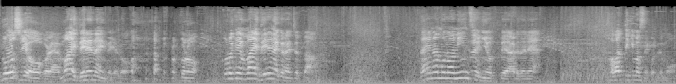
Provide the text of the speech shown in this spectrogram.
どうしよう、これ。前出れないんだけど。この、このゲーム前出れなくなっちゃった。ダイナモの人数によって、あれだね。変わってきますね、これでも。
